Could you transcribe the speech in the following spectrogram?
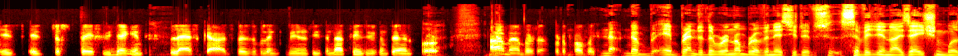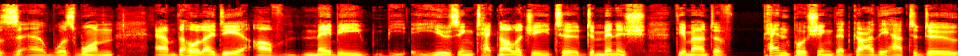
is, is, just basically making less guards visible in communities, and that seems to be a concern for yeah. our now, members and for the public. Now uh, Brendan, there were a number of initiatives. Civilianisation was uh, was one. Um, the whole idea of maybe using technology to diminish the amount of pen pushing that Gardaí had to do,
